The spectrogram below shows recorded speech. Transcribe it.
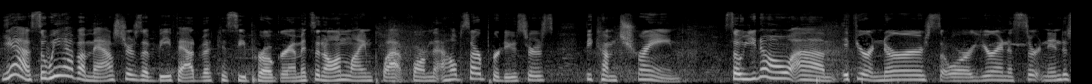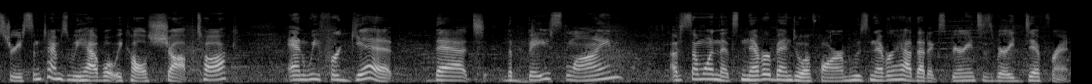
Yeah, so we have a Masters of Beef Advocacy program. It's an online platform that helps our producers become trained. So, you know, um, if you're a nurse or you're in a certain industry, sometimes we have what we call shop talk and we forget that the baseline of someone that's never been to a farm, who's never had that experience, is very different.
